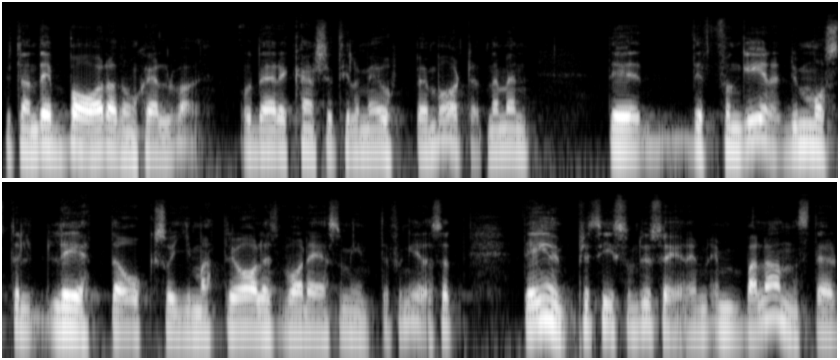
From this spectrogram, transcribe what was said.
Utan det är bara de själva. Och där är det kanske till och med uppenbart att nej men, det, det, fungerar. Du måste leta också i materialet vad det är som inte fungerar. Så det är ju precis som du säger en, en balans där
